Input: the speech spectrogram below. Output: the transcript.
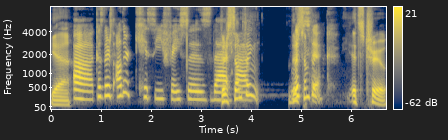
Yeah, uh because there's other kissy faces that there's something. There's something. It's true.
